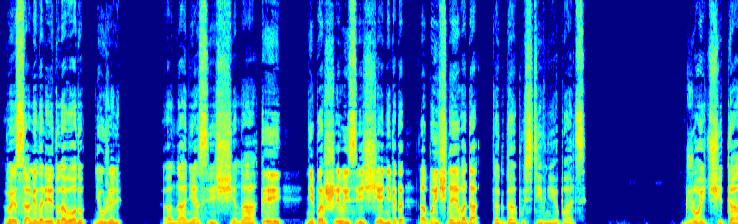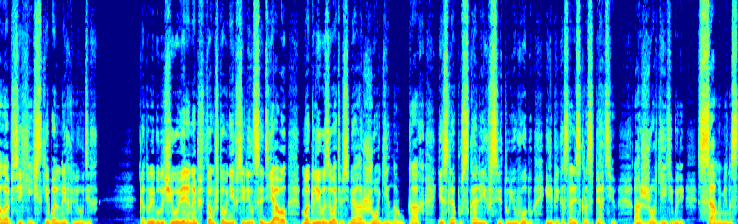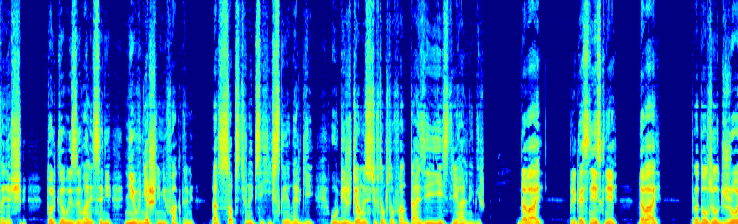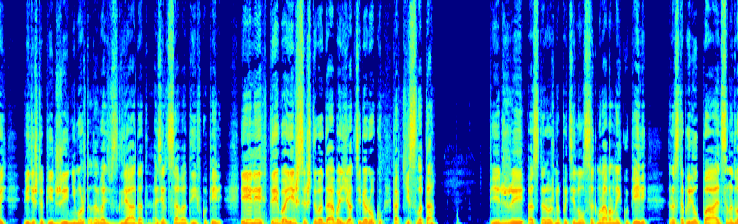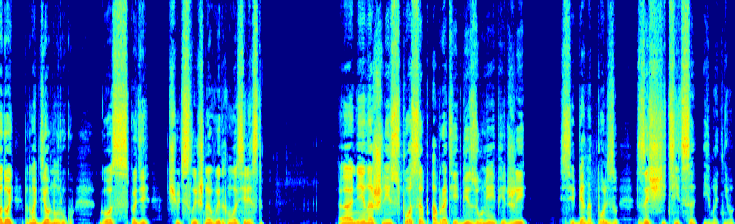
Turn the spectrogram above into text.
Вы сами налили туда воду. Неужели? Она не освящена. Ты не паршивый священник. Это обычная вода. Тогда опусти в нее пальцы. Джой читал о психически больных людях, которые, будучи уверены в том, что в них вселился дьявол, могли вызывать у себя ожоги на руках, если опускали их в святую воду или прикасались к распятию. Ожоги эти были самыми настоящими, только вызывались они не внешними факторами, а собственной психической энергией, убежденностью в том, что фантазии есть реальный мир. «Давай, прикоснись к ней, давай!» — продолжил Джой, — видя, что Пиджи не может оторвать взгляд от озерца воды в купели. «Или ты боишься, что вода обожжет тебе руку, как кислота?» Пиджи осторожно потянулся к мраморной купели, растопырил пальцы над водой, потом отдернул руку. «Господи!» — чуть слышно выдохнула Селеста. Они нашли способ обратить безумие Пиджи себе на пользу, защититься им от него.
